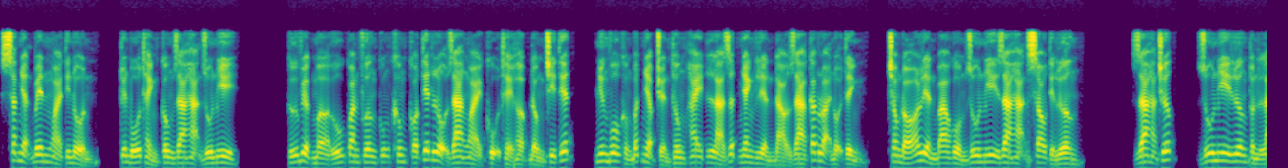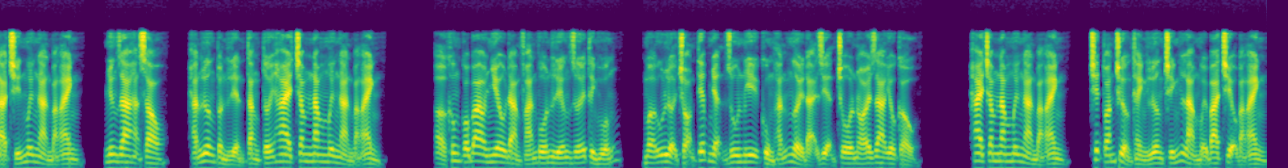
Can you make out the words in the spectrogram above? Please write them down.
xác nhận bên ngoài tin đồn, tuyên bố thành công gia hạn juni. Cứ việc mu quan phương cũng không có tiết lộ ra ngoài cụ thể hợp đồng chi tiết, nhưng vô cùng bất nhập truyền thông hay là rất nhanh liền đào ra các loại nội tình trong đó liền bao gồm juni gia hạn sau tiền lương. Gia hạn trước juni lương tuần là 90.000 bảng anh nhưng gia hạn sau hắn lương tuần liền tăng tới hai trăm năm mươi bảng anh. Ở không có bao nhiêu đàm phán vốn liếng dưới tình huống mu lựa chọn tiếp nhận juni cùng hắn người đại diện chỗ nói ra yêu cầu. hai trăm năm mươi bảng anh chiết toán trưởng thành lương chính là mười ba triệu bảng anh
